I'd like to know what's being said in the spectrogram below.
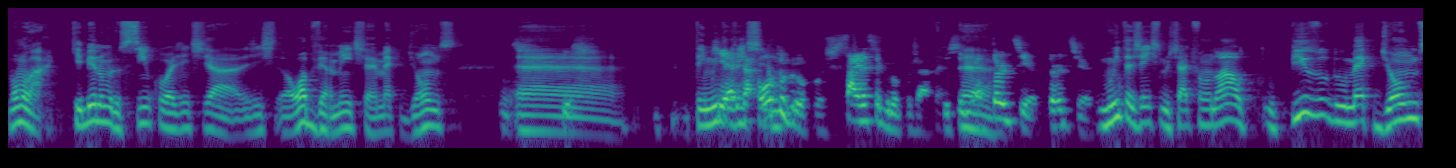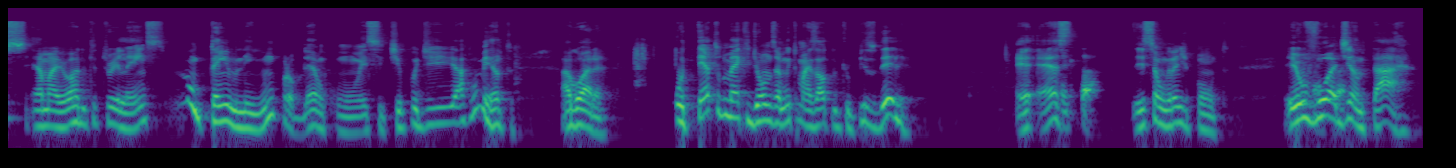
Vamos lá. QB número 5, a gente já. A gente, obviamente, é Mac Jones. Isso, é, isso. Tem muita que é gente, já outro grupo. Sai desse grupo já. É, é third tier, third tier. Muita gente no chat falando: ah, o, piso do Mac Jones é maior do que o Trey Lance. Não tenho nenhum problema com esse tipo de argumento. Agora, o teto do Mac Jones é muito mais alto do que o piso dele? É, é, tá. Esse é um grande ponto. Eu vou adiantar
